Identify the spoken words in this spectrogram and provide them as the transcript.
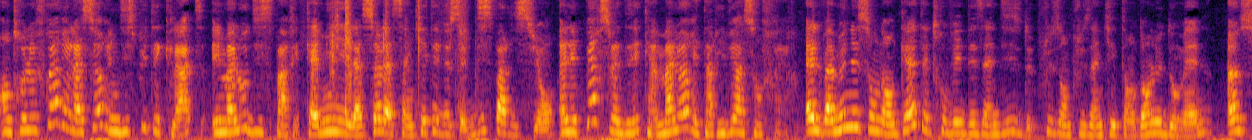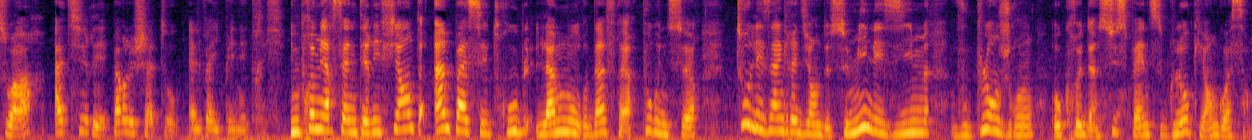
entre le frère et la sœur, une dispute éclate et Malo disparaît. Camille est la seule à s'inquiéter de cette disparition. Elle est persuadée qu'un malheur est arrivé à son frère. Elle va mener son enquête et trouver des indices de plus en plus inquiétants dans le domaine. Un soir, attirée par le château, elle va y pénétrer. Une première scène terrifiante, un passé trouble, l'amour d'un frère pour une sœur, tous les ingrédients de ce millésime vous plongeront au creux d'un suspense glauque et angoissant.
